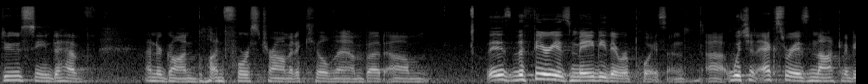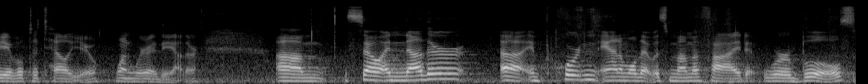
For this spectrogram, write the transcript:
do seem to have undergone blunt force trauma to kill them. But um, the theory is maybe they were poisoned, uh, which an x-ray is not going to be able to tell you one way or the other. Um, so another uh, important animal that was mummified were bulls.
